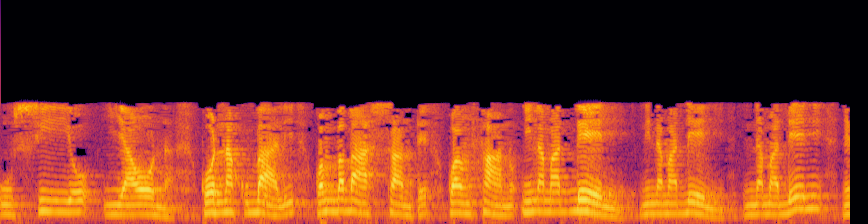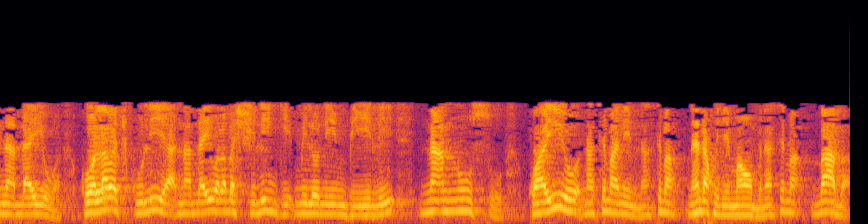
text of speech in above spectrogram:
usiyoyaona. Kwao nakubali kwamba baba asante. Kwa mfano nina madeni nina madeni nina madeni ninadaiwa. Kwao labda chukulia nadaiwa labda shilingi milioni mbili na nusu. Kwa hiyo nasema nini? Nasema naenda kwenye maombi. Nasema baba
